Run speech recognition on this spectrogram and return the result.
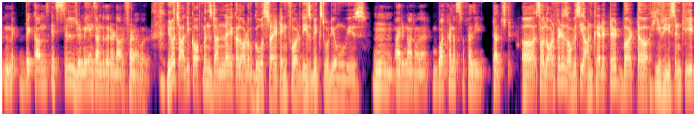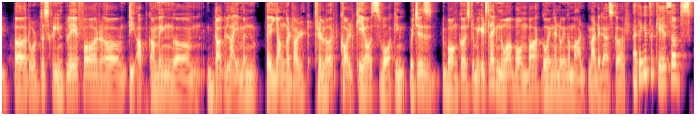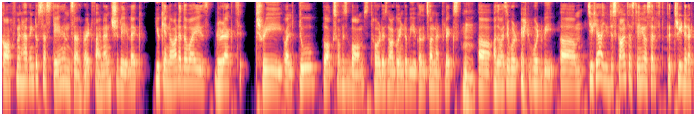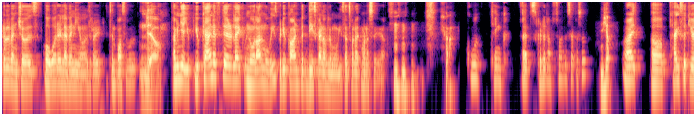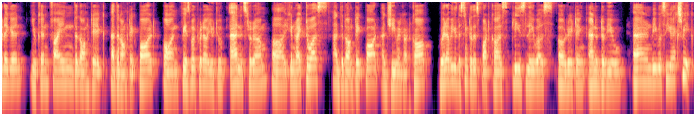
becomes it still remains under the radar forever. You know charlie kaufman's done like a lot of ghostwriting for these big studio movies. Mm, i did not know that. What kind of stuff has he touched uh, so a lot of it is obviously uncredited, but uh, he recently uh, wrote the screenplay for uh, the upcoming um, Doug Liman young adult thriller called Chaos Walking, which is bonkers to me. It's like Noah Baumbach going and doing a Mad- Madagascar. I think it's a case of just Kaufman having to sustain himself, right, financially. Like you cannot otherwise direct three well two box office bombs. Third is not going to be because it's on netflix. Hmm. uh, otherwise it would it would be. Um so yeah you just can't sustain yourself with three directorial ventures over 11 years right? It's impossible. Yeah. I mean yeah you, you can if they're like nolan movies but you can't with these kind of movies. That's what i want to say yeah. Yeah. Cool. Think that's good enough for this episode. Yep. All right uh, thanks for tuning in. You can find the long take at the long take pod on Facebook, Twitter, YouTube, and Instagram. Uh, you can write to us at the long take pod at gmail.com. Wherever you're listening to this podcast, please leave us a rating and a review, and we will see you next week.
